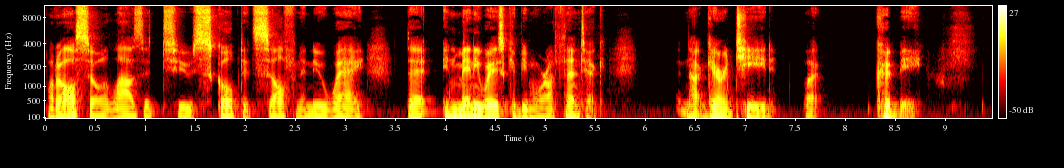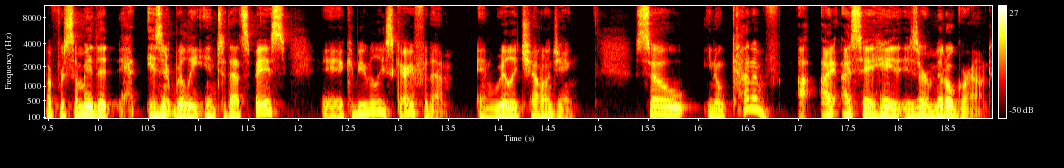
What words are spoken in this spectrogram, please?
but also allows it to sculpt itself in a new way that, in many ways, could be more authentic. Not guaranteed, but could be. But for somebody that isn't really into that space, it could be really scary for them and really challenging. So, you know, kind of, I, I say, hey, is there a middle ground?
